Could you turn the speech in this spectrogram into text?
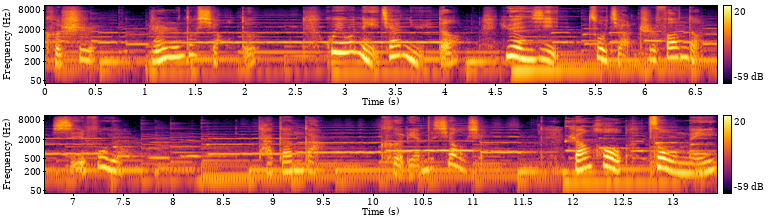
可是，人人都晓得，会有哪家女的愿意做蒋志芳的媳妇哟？他尴尬，可怜的笑笑，然后皱眉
